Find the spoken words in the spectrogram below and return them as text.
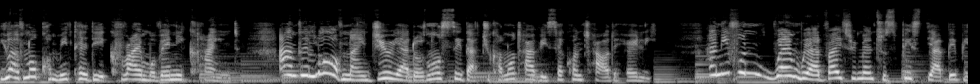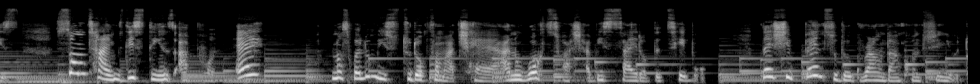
You have not committed a crime of any kind. And the law of Nigeria does not say that you cannot have a second child early. And even when we advise women to space their babies, sometimes these things happen, eh? Nurse Pelumi stood up from her chair and walked to Asabi's side of the table. Then she bent to the ground and continued.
